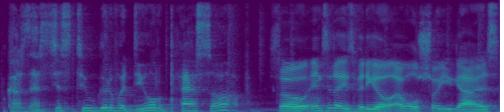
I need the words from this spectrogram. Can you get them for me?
because that's just too good of a deal to pass up. So in today's video, I will show you guys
